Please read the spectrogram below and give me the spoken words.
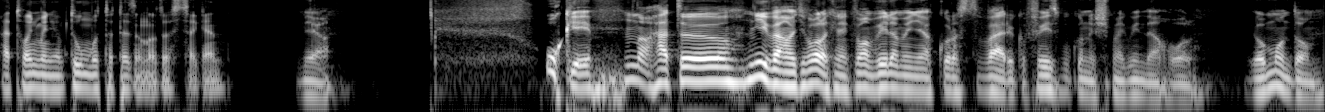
hát hogy mondjam, túlmutat ezen az összegen. Ja. Oké, okay. na hát ö, nyilván, hogyha valakinek van véleménye, akkor azt várjuk a Facebookon is, meg mindenhol. Jól mondom?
